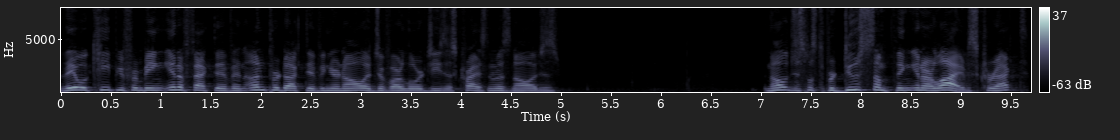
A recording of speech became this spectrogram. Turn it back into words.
they will keep you from being ineffective and unproductive in your knowledge of our Lord Jesus Christ. Notice knowledge is knowledge is supposed to produce something in our lives, correct?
